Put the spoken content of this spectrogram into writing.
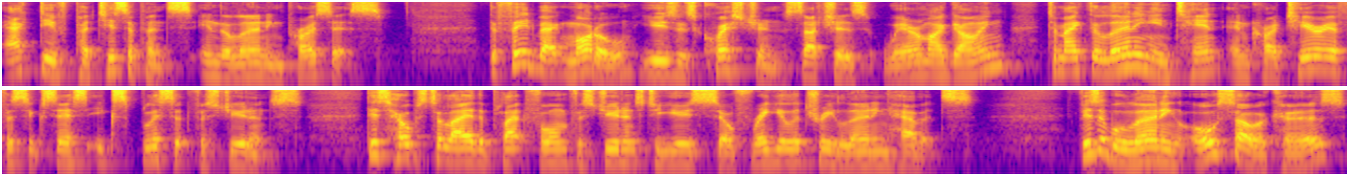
active participants in the learning process. The feedback model uses questions such as where am I going to make the learning intent and criteria for success explicit for students. This helps to lay the platform for students to use self-regulatory learning habits. Visible learning also occurs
